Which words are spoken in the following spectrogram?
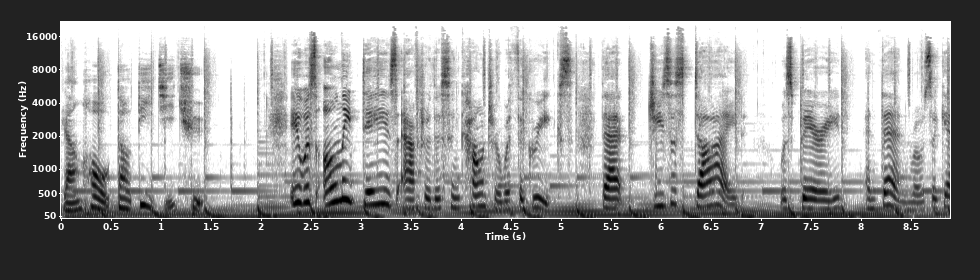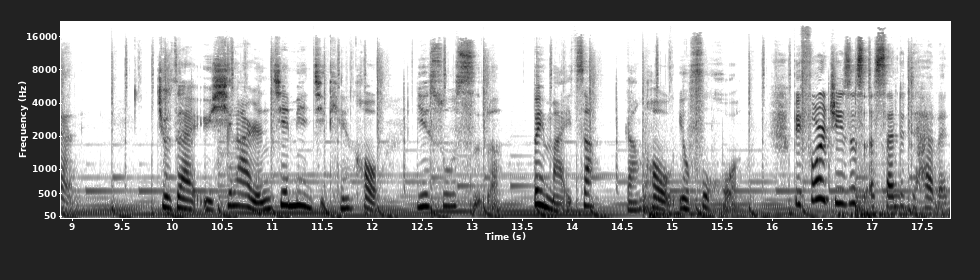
然后到地极去。 It was only days after this encounter with the Greeks that Jesus died, was buried, and then rose again. 就在与希腊人见面几天后，耶稣死了，被埋葬， 然后又复活。 Before Jesus ascended to heaven,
